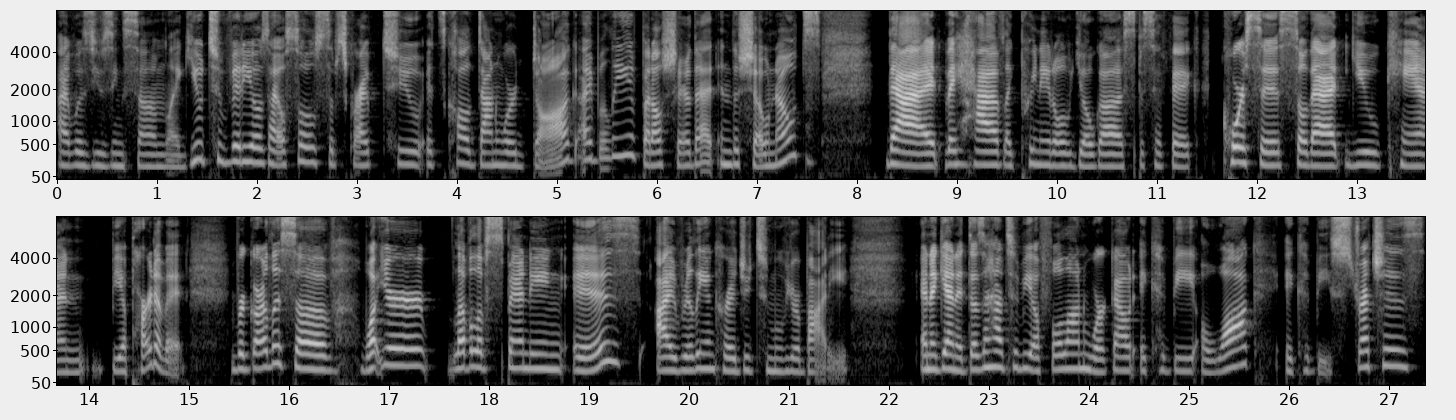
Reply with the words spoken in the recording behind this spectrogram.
I was using some like YouTube videos. I also subscribed to, it's called Downward Dog, I believe, but I'll share that in the show notes. That they have like prenatal yoga specific courses so that you can be a part of it. Regardless of what your level of spending is, I really encourage you to move your body. And again, it doesn't have to be a full on workout. It could be a walk, it could be stretches,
